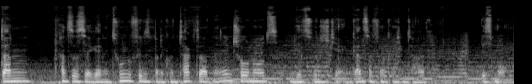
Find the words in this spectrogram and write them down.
dann kannst du das sehr gerne tun. Du findest meine Kontaktdaten in den Show Notes. Und jetzt wünsche ich dir einen ganz erfolgreichen Tag. Bis morgen.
